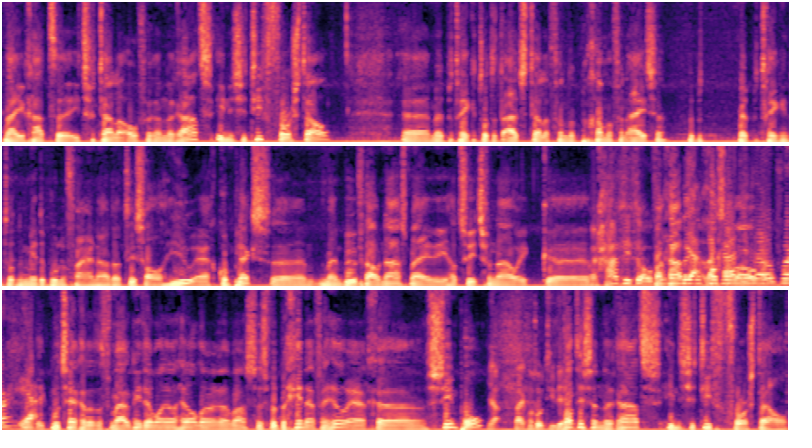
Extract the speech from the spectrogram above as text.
nou, je gaat iets vertellen over een raadsinitiatiefvoorstel uh, met betrekking tot het uitstellen van het programma van eisen met betrekking tot de Middenboulevard. Nou, dat is al heel erg complex. Uh, mijn buurvrouw naast mij die had zoiets van, nou, ik... Uh, waar gaat dit over? Waar gaat dit, ja, waar gaat dit over? Ja. Ik moet zeggen dat het voor mij ook niet helemaal heel helder was. Dus we beginnen even heel erg simpel. Ja, lijkt me een goed idee. Wat is een raadsinitiatiefvoorstel?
